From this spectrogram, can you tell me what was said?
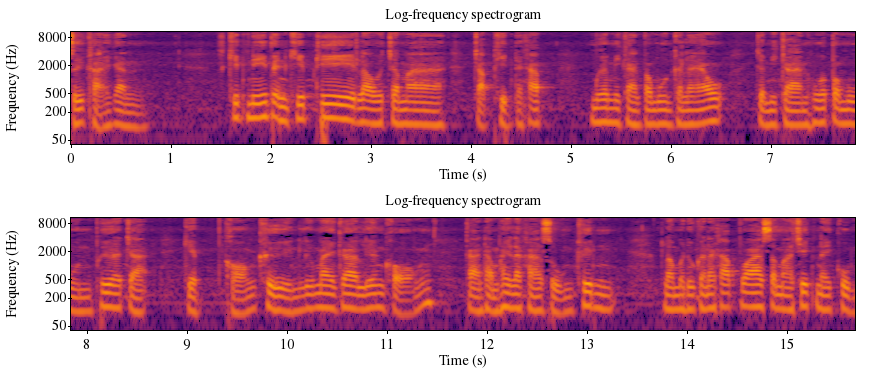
ซื้อขายกัน คลิปนี้เป็นคลิปที่เราจะมาจับผิดนะครับ เมื่อมีการประมูลกันแล้ว จะมีการหัวประมูลเพื่อจะ ของคืน หรือไม่ก็เรื่องของการทำให้ราคาสูงขึ้น เรามาดูกันนะครับว่าสมาชิกในกลุ่ม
